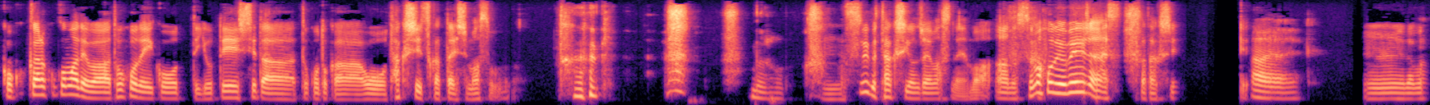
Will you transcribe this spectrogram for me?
ここからここまでは徒歩で行こうって予定してたとことかをタクシー使ったりしますもん。なるほうん、すぐタクシー呼んじゃいますね。まあ、あの、スマホで呼べるじゃないですか、タクシど。はい。ー。うん、でも、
